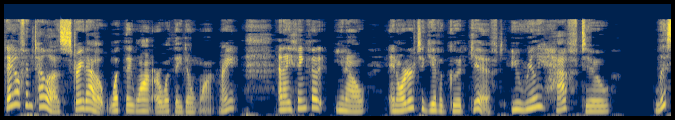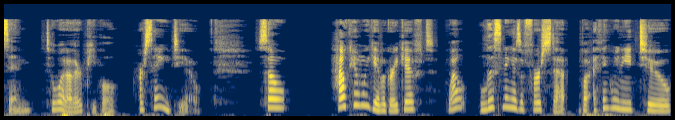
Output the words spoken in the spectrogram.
They often tell us straight out what they want or what they don't want, right? And I think that, you know, in order to give a good gift, you really have to listen to what other people are saying to you. So, how can we give a great gift? Well, listening is a first step, but I think we need to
